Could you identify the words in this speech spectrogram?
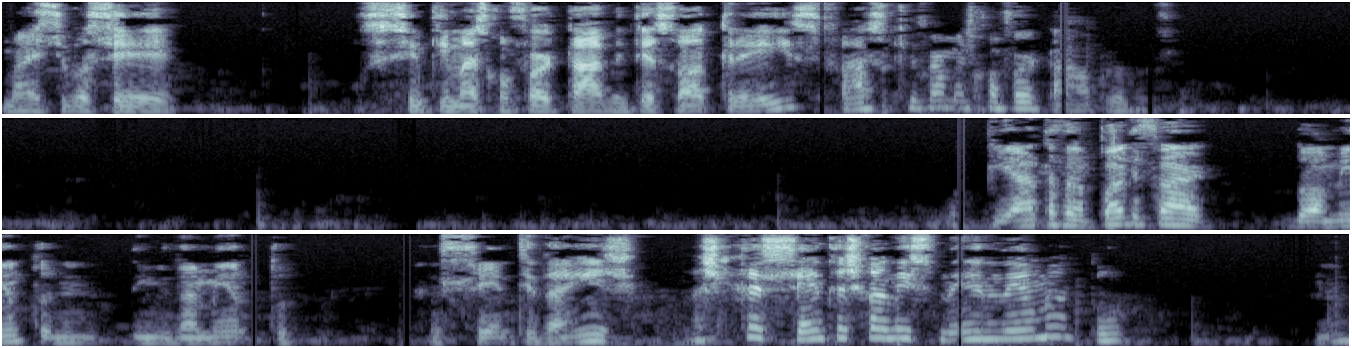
Mas se você se sentir mais confortável em ter só três, faça o que for mais confortável para você. O Piá tá falando, pode falar do aumento de endividamento recente da Inge? Acho que recente, acho que ela nem, nem, aumentou. Não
